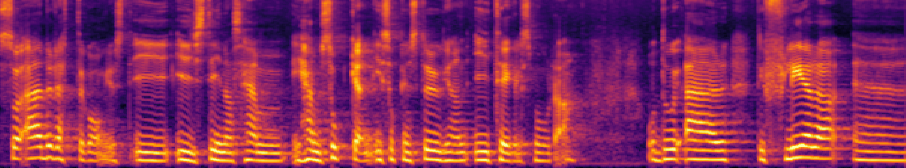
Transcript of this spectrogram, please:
så är det rättegång just i, i Stinas hem, i hemsocken, i sockenstugan i Tegelsmora. Och då är det flera, eh,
